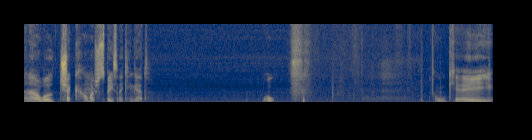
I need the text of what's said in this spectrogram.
And I will check how much space I can get. Whoa. okay,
